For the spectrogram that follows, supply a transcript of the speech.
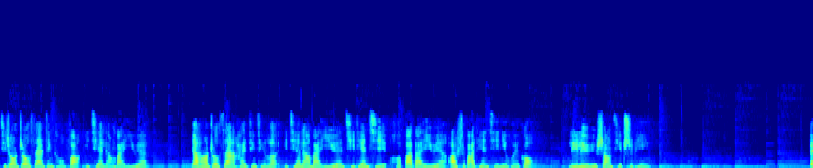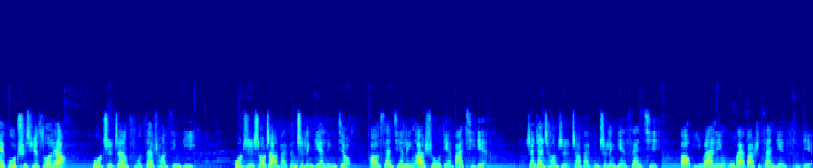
其中周三净投放一千两百亿元。央行周三还进行了一千两百亿元七天期和八百亿元二十八天期逆回购，利率与上期持平。股持续缩量，沪指振幅再创新低，沪指收涨百分之零点零九，报三千零二十五点八七点；深圳成指涨百分之零点三七，报一万零五百八十三点四点；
